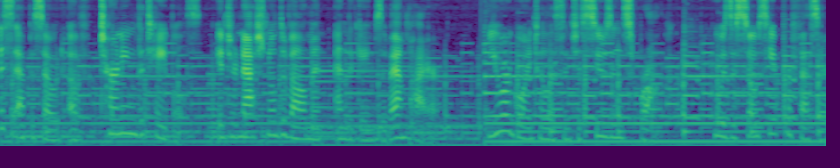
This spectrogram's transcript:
This episode of Turning the Tables International Development and the Games of Empire, you are going to listen to Susan Spronk, who is Associate Professor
